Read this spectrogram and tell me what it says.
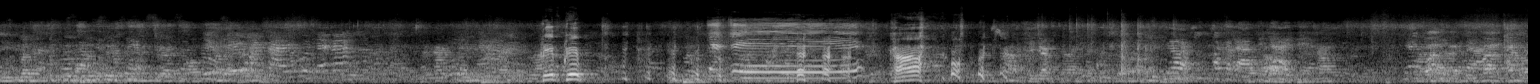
อีกมันขึ้นขึ้นขึ้นขึ้นเดือนของเดือนนะ ครับคลิปคลิปเอ๊ะครับยอดเอากระดาษไปได้เนี่ยบ้านบ้านบ้านไหน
